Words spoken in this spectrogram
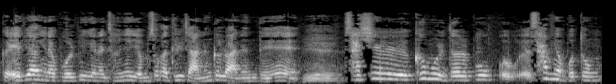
그 에비앙이나 볼빅에는 전혀 염소가 들지 않은 걸로 아는데 예. 사실 그물들 사면 보통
